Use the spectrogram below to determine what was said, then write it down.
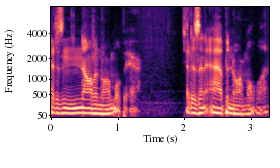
That is not a normal bear. That is an abnormal one.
